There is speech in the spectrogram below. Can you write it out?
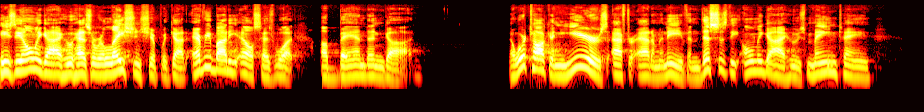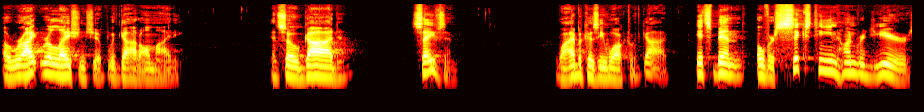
He's the only guy who has a relationship with God. Everybody else has what? Abandoned God. Now, we're talking years after Adam and Eve, and this is the only guy who's maintained a right relationship with God Almighty. And so God saves him. Why? Because he walked with God. It's been over 1,600 years,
